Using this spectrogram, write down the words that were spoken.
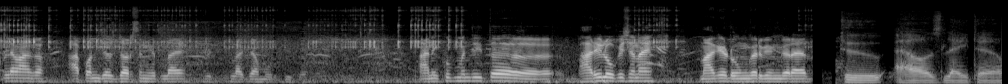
आपल्या मागं आपण जस्ट दर्शन घेतलं आहे विठ्ठलाच्या मूर्तीचं. आणि खूप म्हणजे इथं भारी लोकेशन आहे. मागे डोंगर बिंगर आहेत. टू आवर्स लेटर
